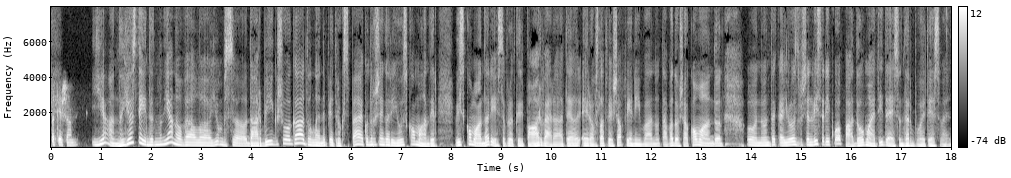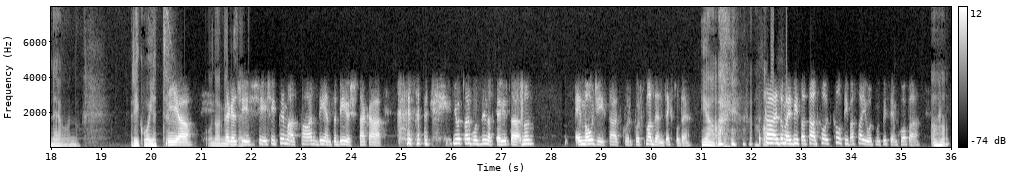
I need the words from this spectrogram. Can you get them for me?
Patiešām. Jā, nu, Justīna, man jānovēl jums darbīgu šo gadu, un lai nepietrūks spēku, un droši vien arī jūsu komanda ir. Visa komanda arī, es saprotu, ka ir pārvērēta Eiropas Latviešu apvienībā, nu, tā vadošā komanda, un, un, un tā kā jūs droši vien visi arī kopā domājat idejas un darbojaties, vai ne, un rīkojat. Jā. Tagad šī, šī, šīs pirmās pāris dienas ir bijušas tā kā, jūs varbūt zinat, ka ir tā, nu, emojijas tāds, kur, kur smadzenes eksplodē. Jā. Tā, es domāju, bija tā, tāda kol- kolektīvā sajūta mums visiem kopā. Aha.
